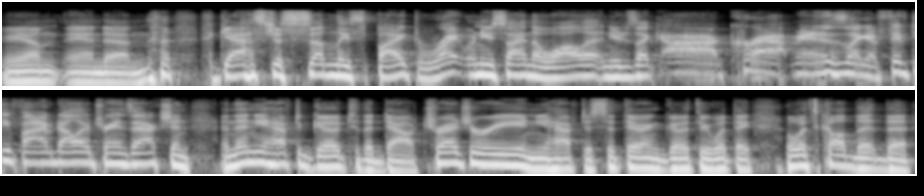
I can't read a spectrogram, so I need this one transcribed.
you know? And um, gas just suddenly spiked right when you sign the wallet and you're just like ah crap man this is like a $55 transaction. And then you have to go to the dao treasury and you have to sit there and go through what they what's called the the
